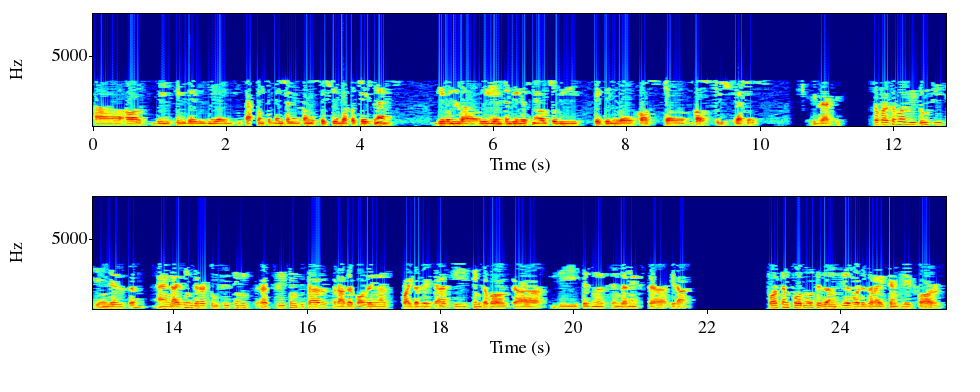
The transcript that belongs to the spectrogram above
or do you think there will be an impact on subvention income, especially in the purchase finance, given the OEMs and dealers may also be taking the cost cost pressures? Exactly. So first of all, we do see changes, and I think there are two, three things, uh, three things which are rather bothering us quite a bit as we think about uh, the business in the next uh, era. First and foremost is unclear what is the right template for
